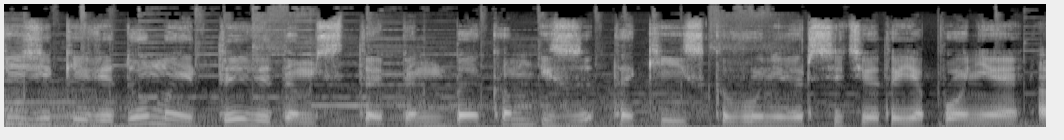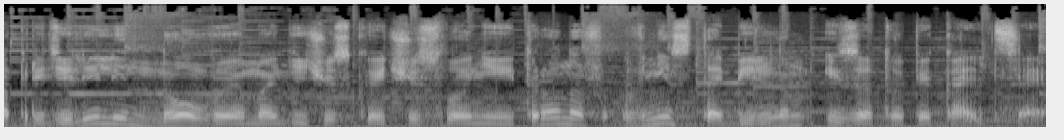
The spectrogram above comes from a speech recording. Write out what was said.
Физики, ведомые Дэвидом Степпенбеком из Токийского университета Япония, определили новое магическое число нейтронов в нестабильном изотопе кальция.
